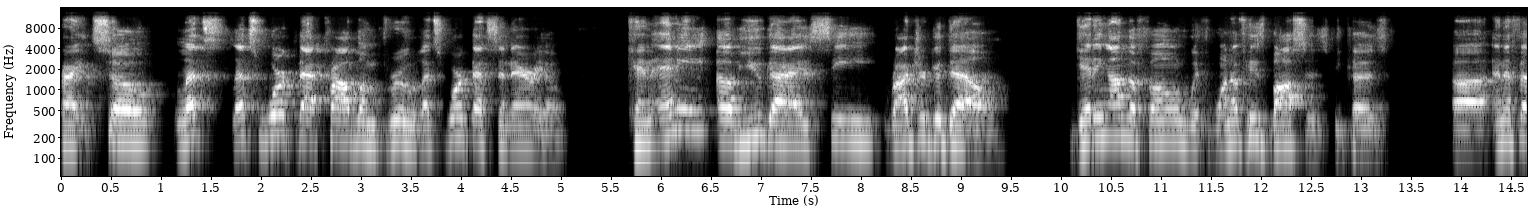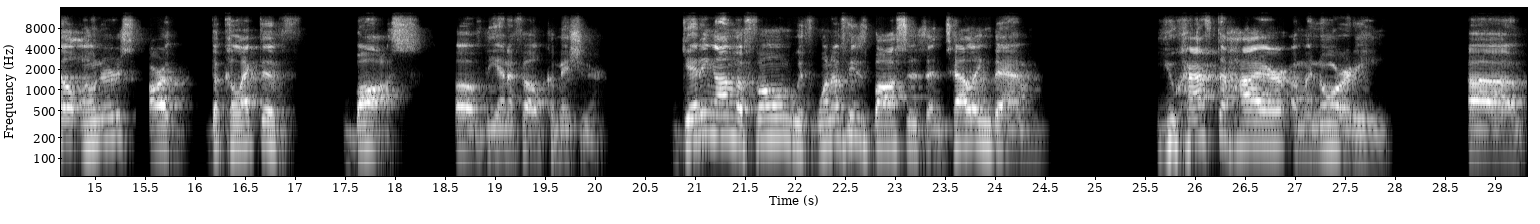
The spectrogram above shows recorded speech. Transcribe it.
Right. So let's let's work that problem through. Let's work that scenario. Can any of you guys see Roger Goodell getting on the phone with one of his bosses because uh, NFL owners are the collective boss of the NFL commissioner? Getting on the phone with one of his bosses and telling them you have to hire a minority. Uh,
